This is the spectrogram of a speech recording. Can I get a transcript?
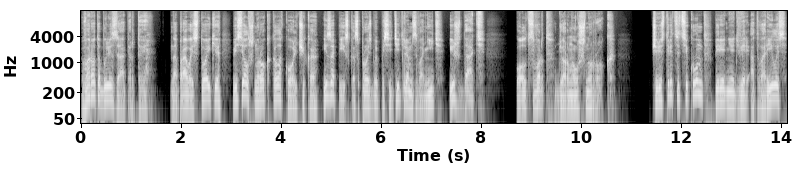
Ворота были заперты. На правой стойке висел шнурок колокольчика и записка с просьбой посетителям звонить и ждать. Холдсворт дернул шнурок. Через 30 секунд передняя дверь отворилась,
